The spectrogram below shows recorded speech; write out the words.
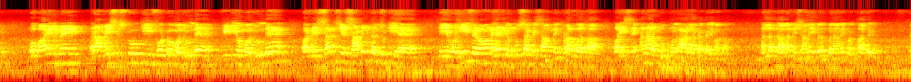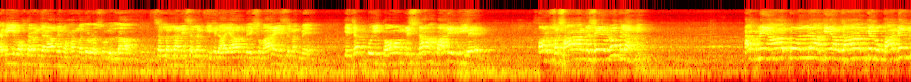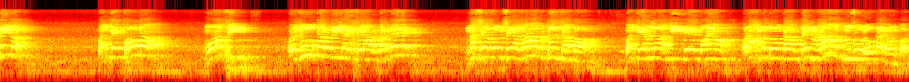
موبائل میں رامیش اسٹو کی فوٹو موجود ہے، ویڈیو موجود ہے اور ریسرچ یہ ثابت کر چکی ہے کہ یہ وہی فرعون ہے جو موسا کے سامنے کھڑا ہوا تھا اور اس نے انا ربکم الاعلی کا کلمہ کہا۔ اللہ تعالیٰ نشان عبرت بنانے پر قادر نبی محترم جناب محمد الرسول اللہ صلی اللہ علیہ وسلم کی ہدایات بے شمار ہے اس زمن میں کہ جب کوئی قوم اصلاح پا لیتی ہے اور فساد سے رک جاتی اپنے آپ کو اللہ کے عذاب کے مقابل نہیں لاتی۔ بلکہ توبہ معافی رجوع کا رویہ اختیار کر دے، نہ صرف ان سے عذاب ٹل جاتا، بلکہ اللہ کی بے پایا رحمتوں کا دن رات نزول ہوتا ہے ان پر۔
